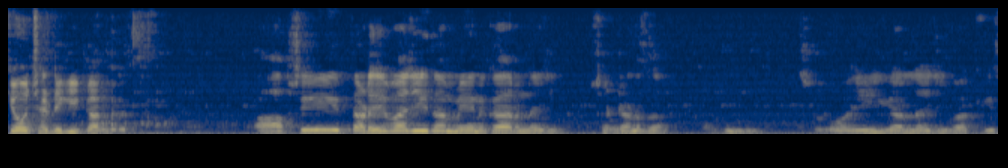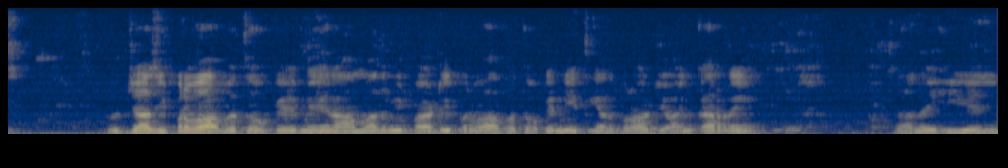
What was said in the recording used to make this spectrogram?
ਕਿਉਂ ਛੱਡੇਗੀ ਕਾਂਗਰਸ? ਆਪਸੀ ਧੜੇਬਾਜ਼ੀ ਦਾ ਮੇਨ ਕਾਰਨ ਹੈ ਜੀ ਛੱਡਣ ਦਾ। ਸੋ ਇਹੀ ਗੱਲ ਹੈ ਜੀ ਬਾਕੀ ਦੂਜਾ ਅਸੀਂ ਪ੍ਰਭਾਵਿਤ ਹੋ ਕੇ ਮੇਨ ਆਮ ਆਦਮੀ ਪਾਰਟੀ ਪ੍ਰਭਾਵਿਤ ਹੋ ਕੇ ਨੀਤੀਆਂ ਦੇ ਪ੍ਰਭਾਵ ਜੁਆਇਨ ਕਰ ਰਹੇ ਹਾਂ। ਚੱਲ ਇਹੀ ਹੈ ਜੀ।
